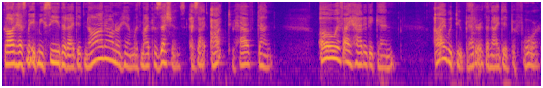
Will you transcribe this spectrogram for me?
God has made me see that I did not honor him with my possessions as I ought to have done. Oh, if I had it again, I would do better than I did before.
